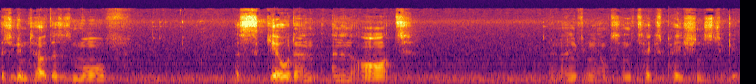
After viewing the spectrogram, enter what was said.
As you can tell, this is more of a skill than, and an art than anything else, and it takes patience to get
